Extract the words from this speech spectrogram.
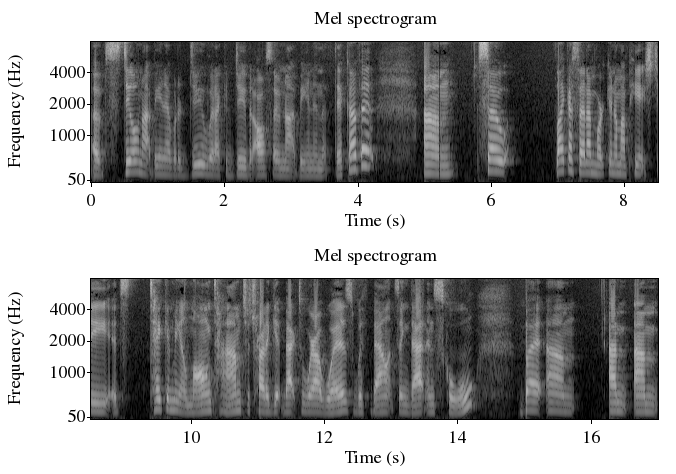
of still not being able to do what I could do, but also not being in the thick of it. Um, so, like I said, I'm working on my PhD. It's taken me a long time to try to get back to where I was with balancing that in school. But um, I'm, I'm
